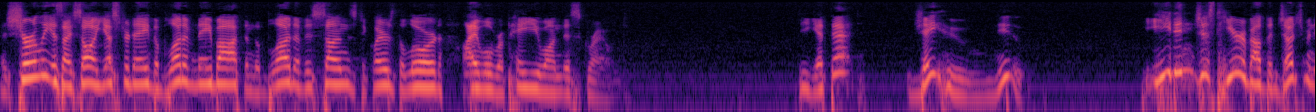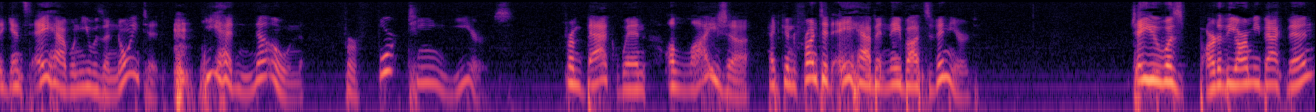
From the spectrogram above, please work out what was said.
As surely as I saw yesterday the blood of Naboth and the blood of his sons, declares the Lord, I will repay you on this ground. Do you get that? Jehu knew. He didn't just hear about the judgment against Ahab when he was anointed. he had known for 14 years from back when Elijah had confronted Ahab at Naboth's vineyard. Jehu was part of the army back then.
